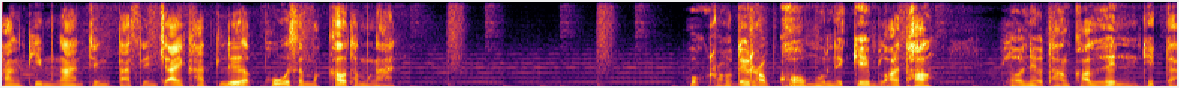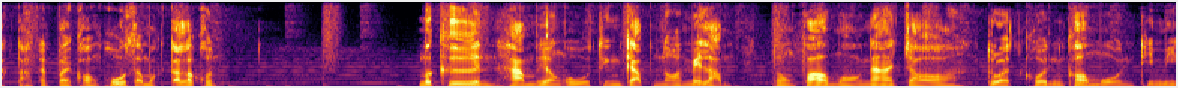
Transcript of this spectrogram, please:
ทางทีมงานจึงตัดสินใจคัดเลือกผู้สมัครเข้าทำงาน พวกเราได้รับข้อมูลในเกมหลายทางเพราะแนวทางการเล่นที่แตกต่างกันไปของผู้สมัครแต่ละคน เมื่อคืนฮามยองอูถึงกับนอนไม่หลับ ต้องเฝ้ามองหน้าจอ ตรวจค้นข้อมูลที่มี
